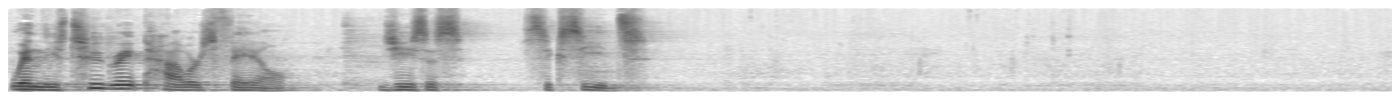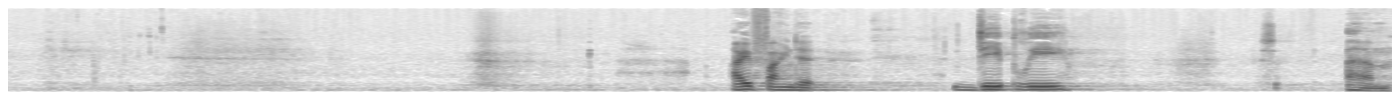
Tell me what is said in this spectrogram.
When these two great powers fail, Jesus succeeds. I find it deeply, um,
